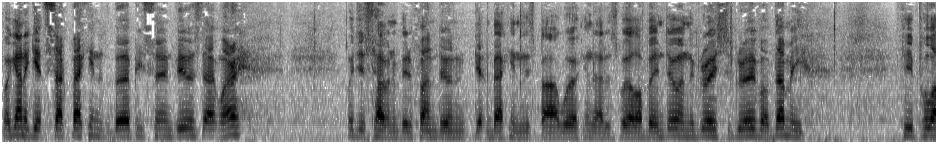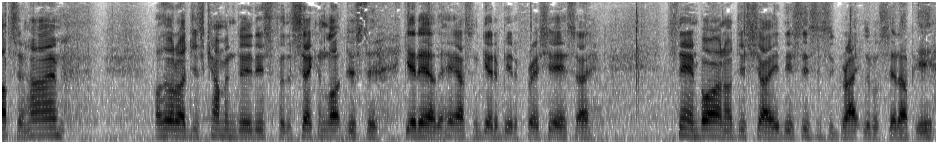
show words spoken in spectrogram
We're going to get stuck back into the burpees soon, viewers. Don't worry. We're just having a bit of fun doing, getting back into this bar, working that as well. I've been doing the grease the groove. I've done me a few pull-ups at home. I thought I'd just come and do this for the second lot just to get out of the house and get a bit of fresh air. So stand by and I'll just show you this. This is a great little setup here.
